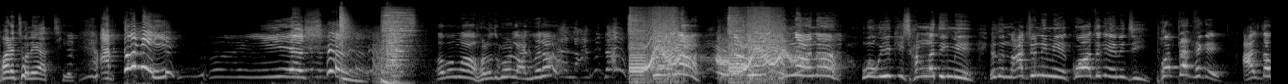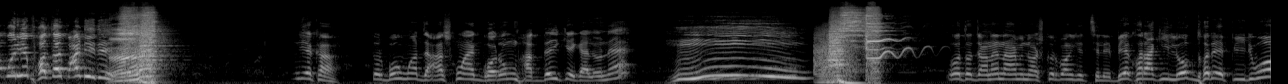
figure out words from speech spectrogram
ঘরে চলে যাচ্ছি। আর তুমি? ও বৌমা হলুদ গুঁড়ো লাগবে না? না। না, ও ইয়ে কি সাংঘাতিক মেয়ে। এ তো নাচনি মেয়ে কোয়া থেকে এনেছি? ফলতা থেকে। আলতা পরিয়ে ফলতায় পাঠিয়ে দে। একা তোর বৌমা যাওয়ার সময় গরম ভাব দেই কে গেল না? হুম ও তো জানে না আমি নস্কর বংশের ছেলে। বেখরা কি লোক ধরে পিটবো?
